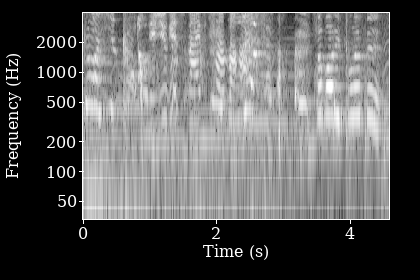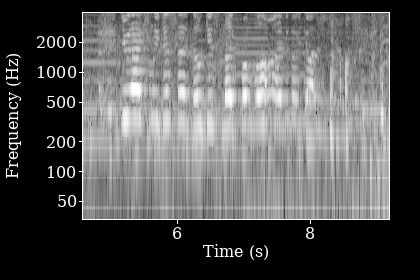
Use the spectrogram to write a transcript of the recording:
gosh, you got. Did you get sniped from behind? Somebody clip it! You actually just said don't get sniped from behind and I got sniped.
